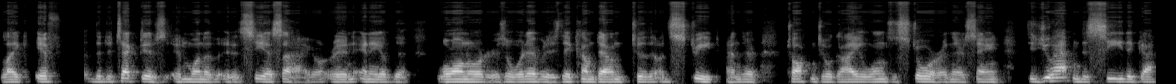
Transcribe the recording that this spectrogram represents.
Like if the detectives in one of in CSI or in any of the Law and Orders or whatever it is, they come down to the street and they're talking to a guy who owns a store and they're saying, "Did you happen to see the guy?"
